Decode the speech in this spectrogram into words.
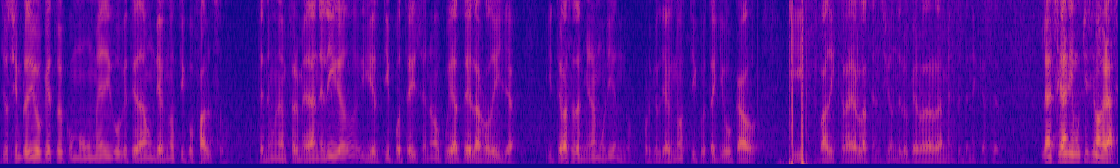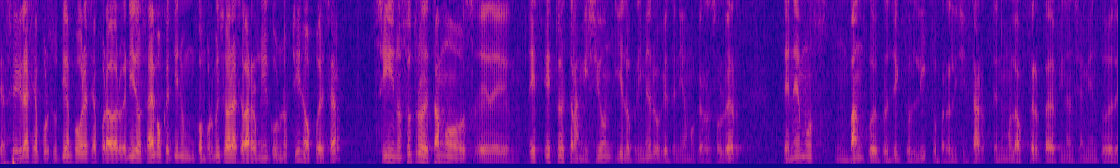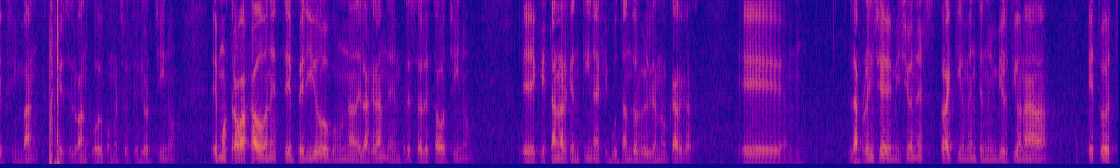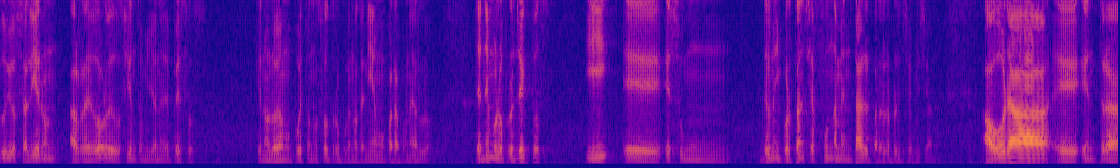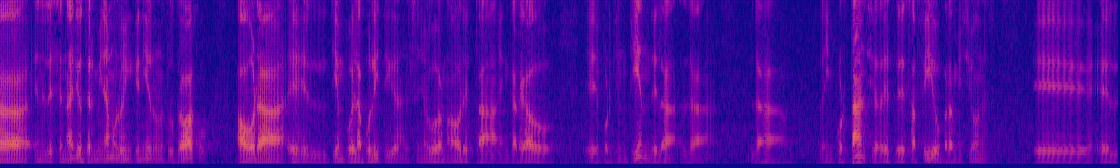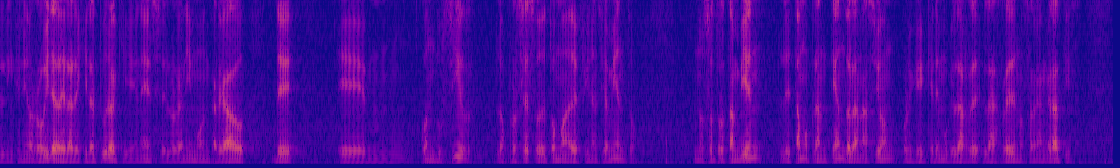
Yo siempre digo que esto es como un médico que te da un diagnóstico falso. Tenés una enfermedad en el hígado y el tipo te dice, no, cuídate de la rodilla. Y te vas a terminar muriendo, porque el diagnóstico está equivocado y va a distraer la atención de lo que verdaderamente tenés que hacer. Lanciani, muchísimas gracias. Eh, gracias por su tiempo, gracias por haber venido. Sabemos que tiene un compromiso, ahora se va a reunir con unos chinos, ¿puede ser? Sí, nosotros estamos, eh, esto es transmisión y es lo primero que teníamos que resolver. Tenemos un banco de proyectos listo para licitar, tenemos la oferta de financiamiento del Exim Bank, que es el Banco de Comercio Exterior chino. Hemos trabajado en este periodo con una de las grandes empresas del Estado chino, eh, que está en la Argentina ejecutando el Belgrano Cargas eh, la provincia de Misiones prácticamente no invirtió nada. Estos estudios salieron alrededor de 200 millones de pesos, que no lo hemos puesto nosotros porque no teníamos para ponerlo. Tenemos los proyectos y eh, es un, de una importancia fundamental para la provincia de Misiones. Ahora eh, entra en el escenario, terminamos los ingenieros nuestro trabajo, Ahora es el tiempo de la política, el señor gobernador está encargado eh, porque entiende la, la, importancia de este desafío para Misiones. Eh, el ingeniero Rovira de la legislatura, quien es el organismo encargado de conducir los procesos de toma de financiamiento. Nosotros también le estamos planteando a la nación, porque queremos que las, redes nos salgan gratis,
